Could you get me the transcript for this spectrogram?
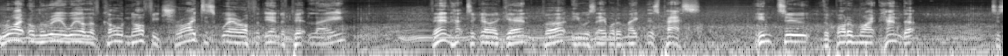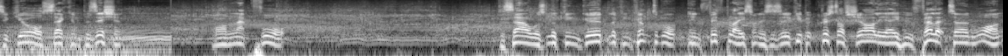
right on the rear wheel of Coldenhoff. He tried to square off at the end of pit lane, then had to go again, but he was able to make this pass into the bottom right-hander to secure second position on lap four. Desalle was looking good, looking comfortable in fifth place on his Suzuki, but Christophe Charlier, who fell at turn one,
